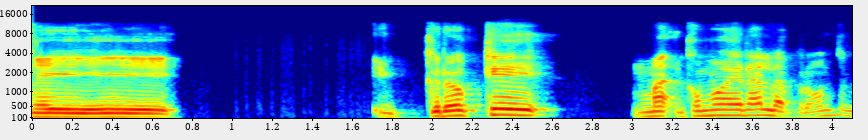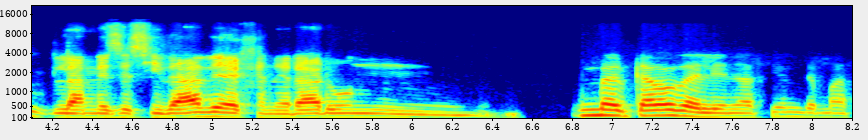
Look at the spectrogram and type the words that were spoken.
Eh, creo que, ¿cómo era la pregunta? La necesidad de generar un... Un mercado de alienación de más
